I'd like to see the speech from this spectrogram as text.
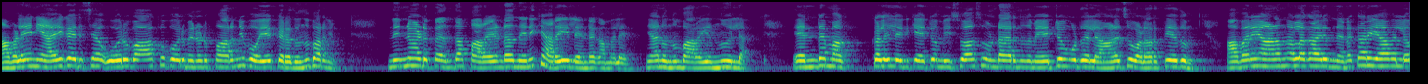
അവളെ ന്യായീകരിച്ച ഒരു വാക്ക് പോലും എന്നോട് പറഞ്ഞു പോയേക്കരുതെന്ന് പറഞ്ഞു. നിന്നോട് ഇപ്പം എന്താ പറയേണ്ടതെന്ന് എനിക്കറിയില്ല എന്റെ കമലെ. ഞാനൊന്നും പറയുന്നുമില്ല. എന്റെ മക്കളിൽ എനിക്ക് ഏറ്റവും വിശ്വാസം ഉണ്ടായിരുന്നതും ഏറ്റവും കൂടുതൽ ആളിച്ചു വളർത്തിയതും അവനെയാണെന്നുള്ള കാര്യം നിനക്കറിയാവല്ലോ?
